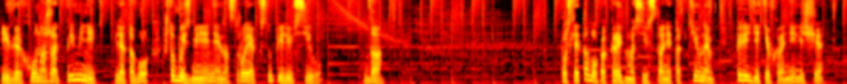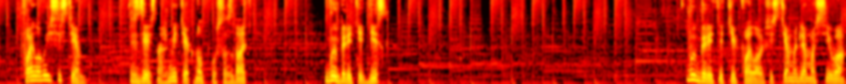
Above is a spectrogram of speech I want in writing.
И вверху нажать применить для того, чтобы изменения настроек вступили в силу. Да. После того как RAID массив станет активным, перейдите в хранилище файловые системы. Здесь нажмите кнопку создать, выберите диск Выберите тип файловой системы для массива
